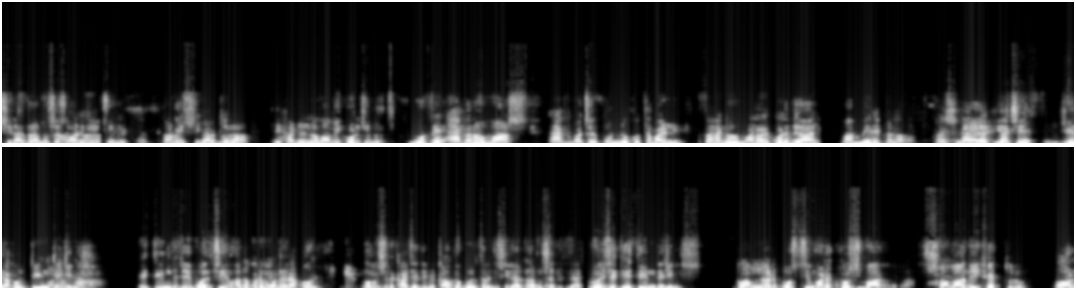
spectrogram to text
সিরাজদোলা মুর্শিদ শহরে কিচ্ছু নেই? কারণ সিরাজদোলা এখানে নবাবি করেছিল। মোটে এগারো মাস, এক বছর পূর্ণ করতে পারেনি। তার আগে মার্ডার করে দেওয়া হয় বা মেরে ফেলা হয়। তার কি আছে? যে এরকম তিনটে জিনিস। এই তিনটে জিনিস বলছি, ভালো করে মনে রাখুন। ভবিষ্যতে কাজে দেবে। কাউকে বলতে যে সিরাজদোলা আছে। রয়েছে কি তিনটে জিনিস? গঙ্গার পশ্চিম পাড়ে খোসবার সমাধি ক্ষেত্র অল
